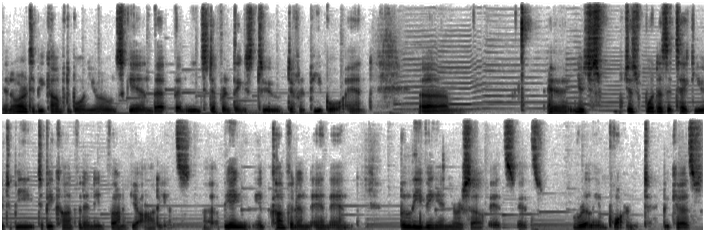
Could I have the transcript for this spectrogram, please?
in order to be comfortable in your own skin, that that means different things to different people, and um, uh, you know, just just what does it take you to be to be confident in front of your audience? Uh, being confident and and believing in yourself, it's it's really important because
